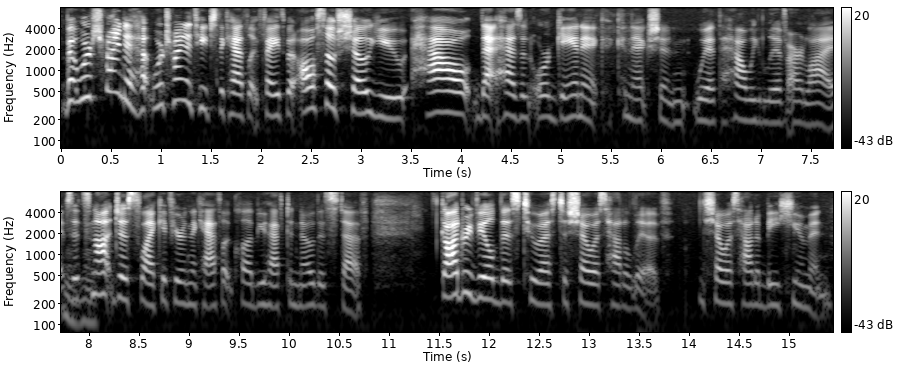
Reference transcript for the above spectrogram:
but we're trying to we're trying to teach the Catholic faith, but also show you how that has an organic connection with how we live our lives. It's not just like if you're in the Catholic club, you have to know this stuff. God revealed this to us to show us how to live, show us how to be human.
